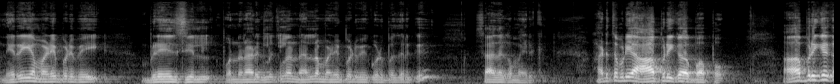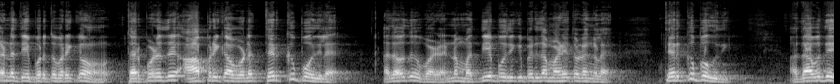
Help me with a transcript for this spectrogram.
நிறைய மழைப்பொழிவை பிரேசில் போன்ற நாடுகளுக்கெல்லாம் நல்ல மழைப்பொழிவை கொடுப்பதற்கு சாதகமாக இருக்குது அடுத்தபடியாக ஆப்பிரிக்காவை பார்ப்போம். ஆப்பிரிக்க கண்டத்தை பொறுத்த வரைக்கும் தற்பொழுது ஆப்பிரிக்காவோட தெற்கு பகுதியில் அதாவது வ- இன்னும் மத்திய பகுதிக்கு பெரிதாக மழை தொடங்கலை. தெற்கு பகுதி. அதாவது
